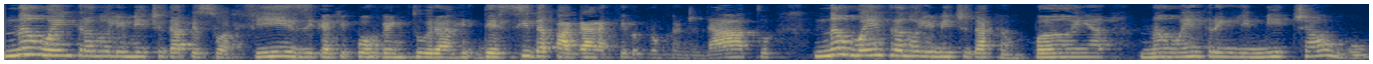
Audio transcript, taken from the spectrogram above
não entra no limite da pessoa física que porventura decida pagar aquilo para um candidato, não entra no limite da campanha, não entra em limite algum.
